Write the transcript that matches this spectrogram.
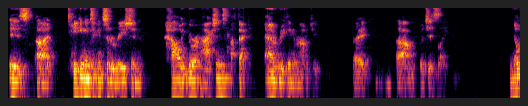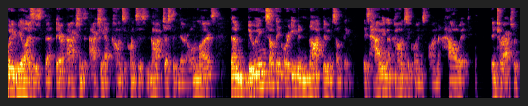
is uh, taking into consideration how your actions affect everything around you, right? Um, which is like nobody realizes that their actions actually have consequences, not just in their own lives. Them doing something or even not doing something is having a consequence on how it interacts with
